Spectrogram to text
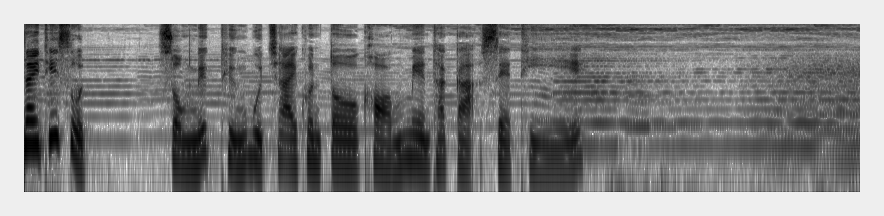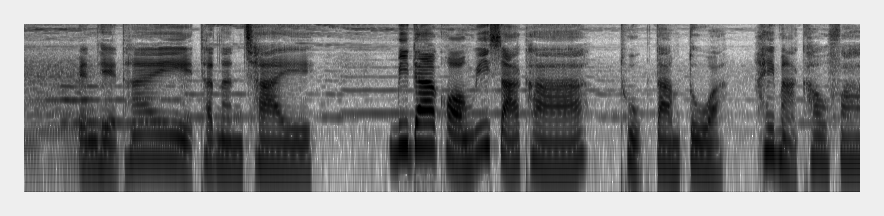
ในที่สุดทรงนึกถึงบุตรชายคนโตของเมนทกะเศรษฐี เป็นเหตุให้ธนัญชัย บิดาของวิสาขาถูกตามตัวให้มาเข้าเฝ้า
